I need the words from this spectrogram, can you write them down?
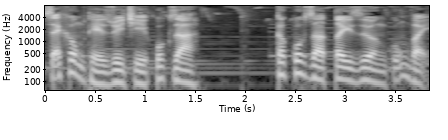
sẽ không thể duy trì quốc gia. Các quốc gia Tây Dương cũng vậy.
